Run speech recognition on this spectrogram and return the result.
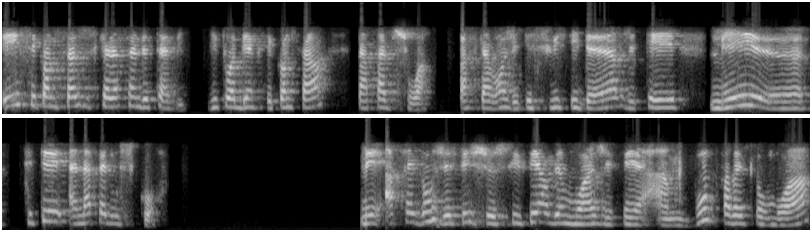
et c'est comme ça jusqu'à la fin de ta vie. Dis-toi bien que c'est comme ça, tu n'as pas de choix. Parce qu'avant, j'étais suicidaire, j'étais. Mais euh, c'était un appel au secours. Mais à présent, fait, je suis fière de moi, j'ai fait un bon travail sur moi.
